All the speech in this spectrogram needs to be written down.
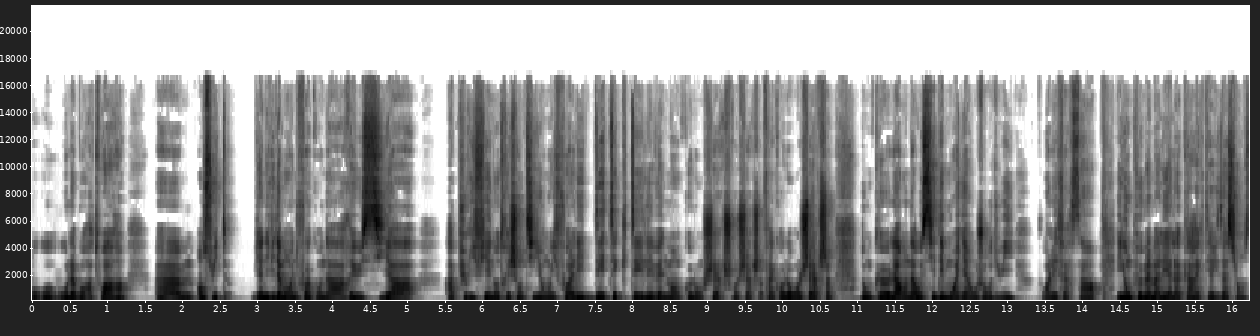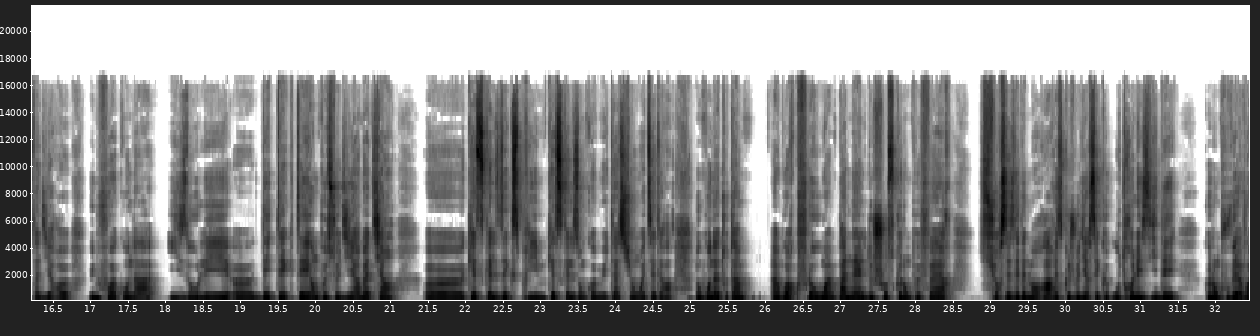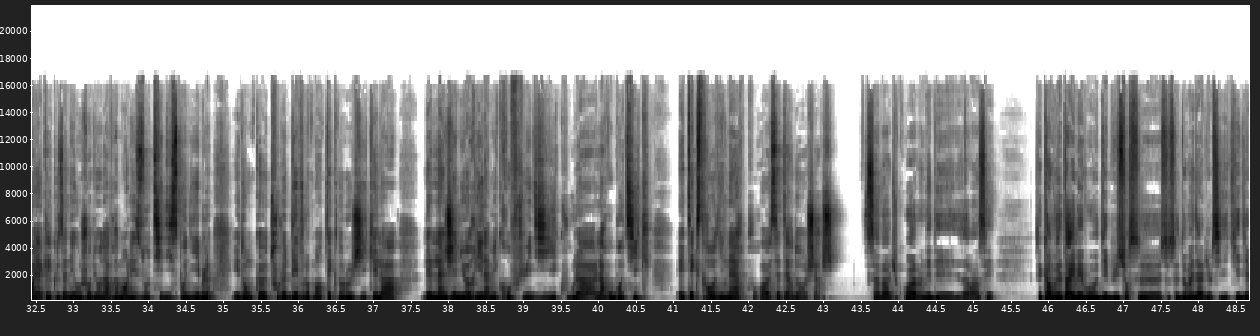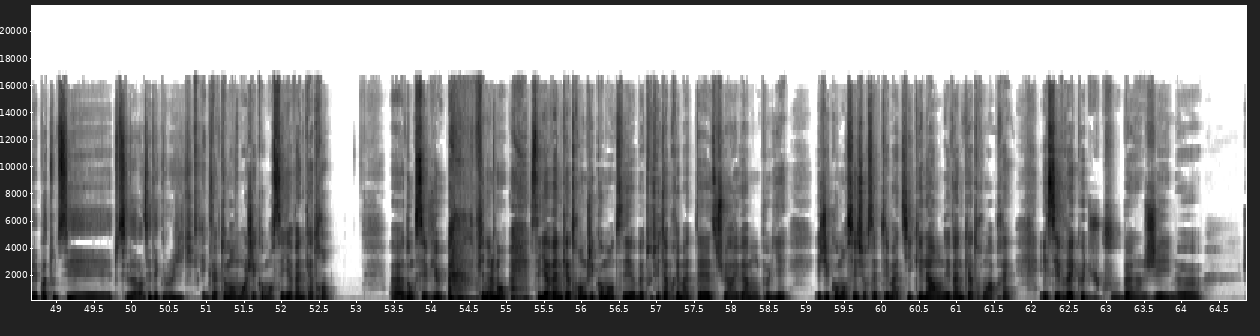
au, laboratoire. Euh, ensuite, bien évidemment, une fois qu'on a réussi à, à purifier notre échantillon, il faut aller détecter l'événement que l'on cherche, recherche, enfin que l'on recherche. Donc euh, là, on a aussi des moyens aujourd'hui pour aller faire ça. Et on peut même aller à la caractérisation, c'est-à-dire euh, une fois qu'on a isolé, détecté, on peut se dire, bah tiens, euh, qu'est-ce qu'elles expriment, qu'est-ce qu'elles ont comme mutation, etc. Donc on a tout un, un workflow ou un panel de choses que l'on peut faire sur ces événements rares. Et ce que je veux dire, c'est que outre les idées que l'on pouvait avoir il y a quelques années, aujourd'hui on a vraiment les outils disponibles et donc euh, tout le développement technologique et la l'ingénierie, la microfluidique ou la, la robotique est extraordinaire pour euh, cette ère de recherche. Ça va du coup amener des, des avancées c'est quand vous êtes arrivé vous au début sur ce, sur ce domaine de la biopsie liquide, il n'y avait pas toutes ces, toutes ces avancées technologiques. Exactement. Moi, j'ai commencé il y a 24 ans. Euh, donc c'est vieux finalement. C'est il y a 24 ans que j'ai commencé, euh, bah, tout de suite après ma thèse, je suis arrivée à Montpellier et j'ai commencé sur cette thématique. Et là, on est 24 ans après. Et c'est vrai que du coup, ben j'ai une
